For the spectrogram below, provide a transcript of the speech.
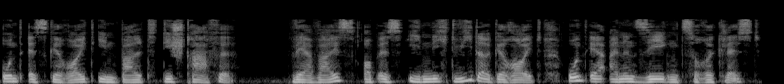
Und es gereut ihn bald die Strafe. Wer weiß, ob es ihn nicht wieder gereut und er einen Segen zurücklässt,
